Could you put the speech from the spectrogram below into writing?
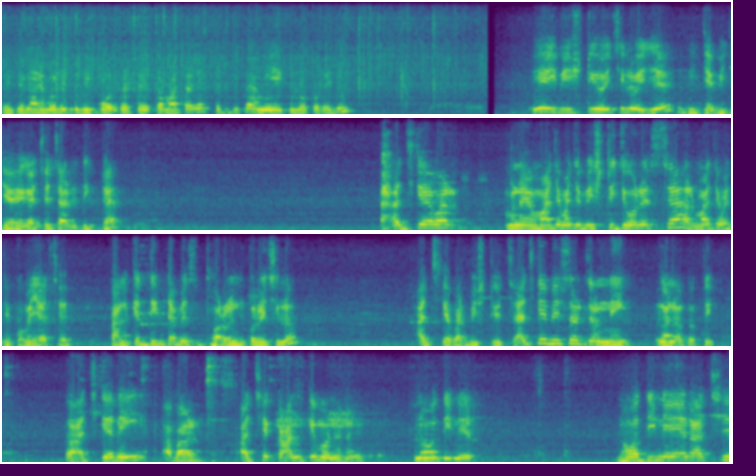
সেই জন্য আমি বলি, তুমি করবে সেউ টমাটারের সবজিটা আমি এইগুলো করে দিই। এই বৃষ্টি হয়েছিল, এই যে ভিজে ভিজে হয়ে গেছে চারিদিকটা। আজকে আবার মানে মাঝে মাঝে বৃষ্টি জোর এসছে আর মাঝে মাঝে কমে যাচ্ছে। কালকের দিনটা বেশ ধরন করেছিল। আজকে আবার বৃষ্টি হচ্ছে। আজকে বিসর্জন নেই গণপতি। তো আজকে নেই, আবার আছে কালকে মনে হয় ন দিনের ন দিনের আছে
